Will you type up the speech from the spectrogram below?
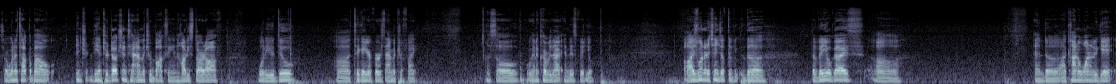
So we're gonna talk about intro, the introduction to amateur boxing and how do you start off, what do you do, uh, to get your first amateur fight. So we're gonna cover that in this video. Uh, I just wanted to change up the the the video, guys. Uh, and uh, I kind of wanted to get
